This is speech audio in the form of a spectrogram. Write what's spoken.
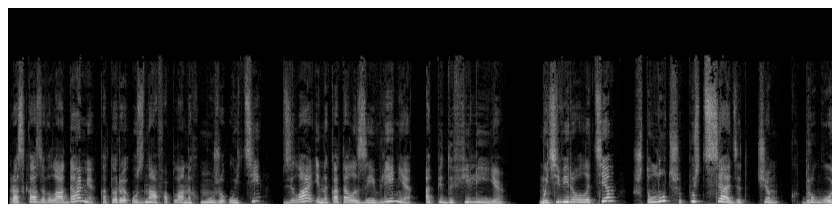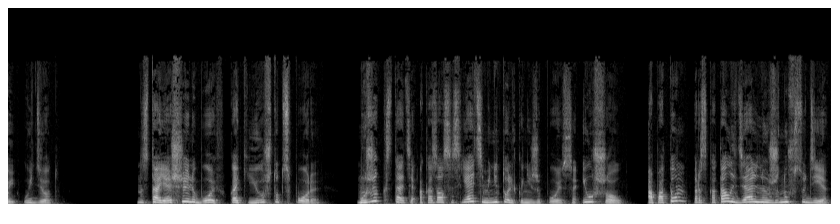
рассказывала о даме, которая, узнав о планах мужа уйти, взяла и накатала заявление о педофилии. Мотивировала тем, что лучше пусть сядет, чем к другой уйдет. Настоящая любовь, какие уж тут споры. Мужик, кстати, оказался с яйцами не только ниже пояса и ушел. а потом раскатал идеальную жену в суде.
